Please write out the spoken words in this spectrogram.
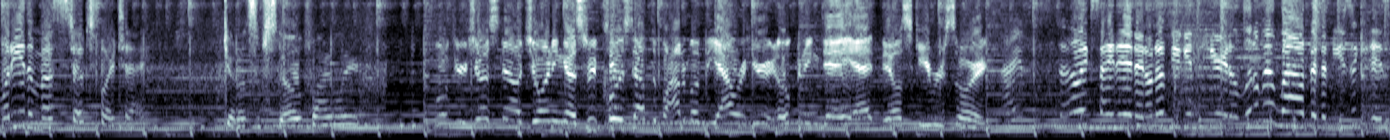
What are you the most stoked for today? Get on some snow finally. Well, if you're just now joining us, we've closed out the bottom of the hour here at opening day at Vail Ski Resort. I'm so excited. I don't know if you can hear it a little bit loud, but the music is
